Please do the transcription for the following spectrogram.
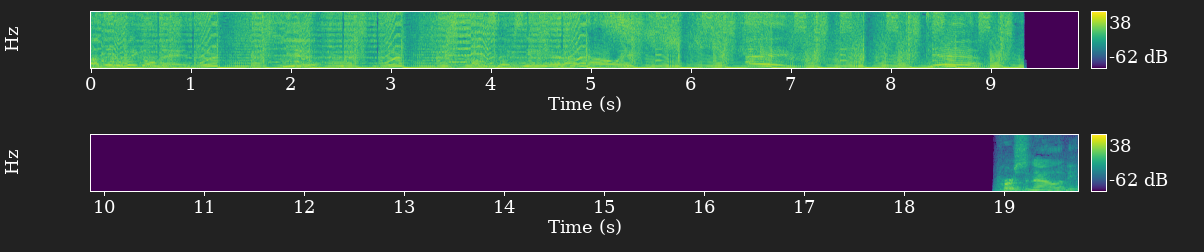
I do the wiggle, man. Yeah. I'm sexy and I know it. Personality.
